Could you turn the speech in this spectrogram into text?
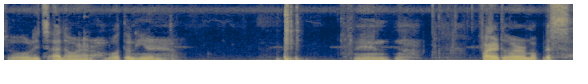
so let's add our button here. And fire to our MAPP gas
